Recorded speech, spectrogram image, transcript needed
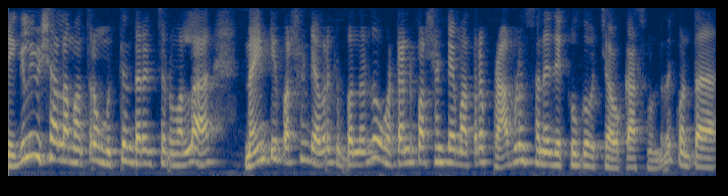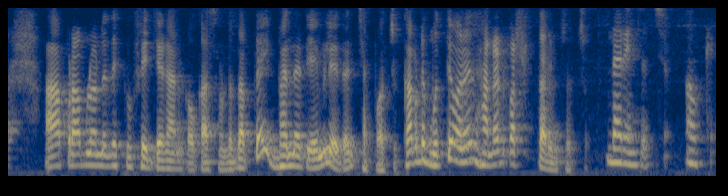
మిగిలిన విషయాల్లో మాత్రం ముత్యం ధరించడం వల్ల నైంటీ పర్సెంట్ ఎవరికి ఇబ్బంది ఉండదు. ఒక టెన్ పర్సెంటే మాత్రం ప్రాబ్లమ్స్ అనేది ఎక్కువగా వచ్చే అవకాశం ఉంటుంది. కొంత ఆ ప్రాబ్లం అనేది ఎక్కువ చేయడానికి అవకాశం ఉంటుంది. తప్పితే ఇబ్బంది అయితే ఏమీ లేదని చెప్పొచ్చు. కాబట్టి ముత్యం అనేది హండ్రెడ్ పర్సెంట్ ధరించవచ్చు ధరించవచ్చు ఓకే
